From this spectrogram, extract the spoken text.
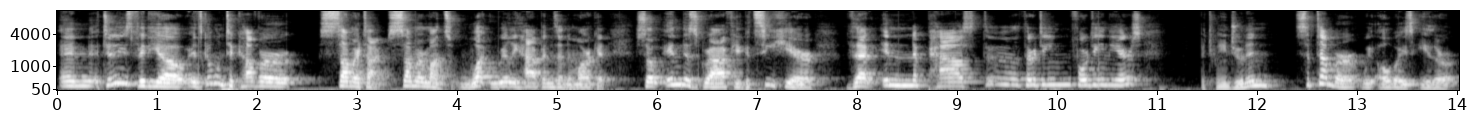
And today's video is going to cover summertime, summer months, what really happens in the market. So in this graph, you could see here that in the past uh, 13, 14 years, between June and September, we always either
